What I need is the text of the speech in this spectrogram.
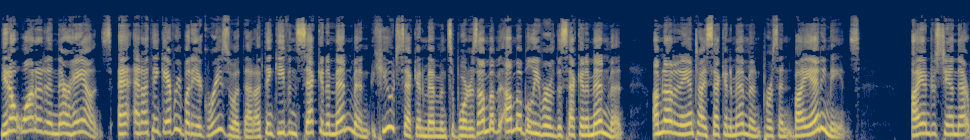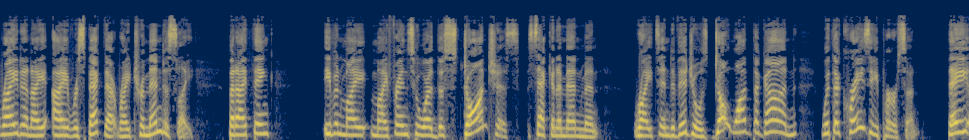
You don't want it in their hands. And, and, I think everybody agrees with that. I think even Second Amendment, huge Second Amendment supporters, I'm a, I'm a believer of the Second Amendment. I'm not an anti Second Amendment person by any means. I understand that right and I, I respect that right tremendously. But I think even my, my friends who are the staunchest Second Amendment rights individuals don't want the gun with a crazy person. They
